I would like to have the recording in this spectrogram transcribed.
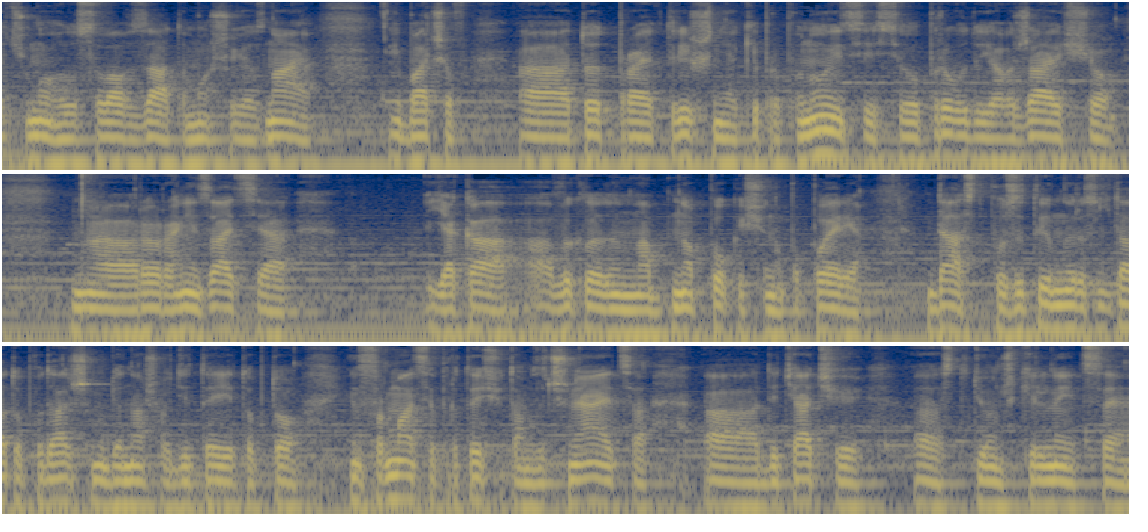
е, чому голосував за, тому що я знаю і бачив е, той проект рішення, який пропонується. З цього приводу я вважаю, що е, реорганізація яка викладена на, поки що на папері, дасть позитивний результат у подальшому для наших дітей. Тобто інформація про те, що там зачиняється дитячий стадіон шкільний, це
